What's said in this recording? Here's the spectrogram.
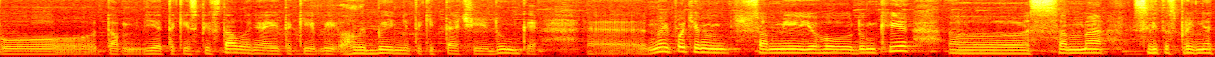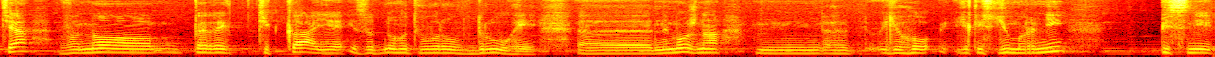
Бо там є такі співставлення і такі глибинні такі течії думки. Е, ну і потім самі його думки, е, саме світосприйняття, воно перетікає із одного твору в другий. Е, не можна е, його якісь юморні пісні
